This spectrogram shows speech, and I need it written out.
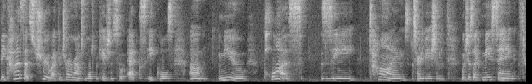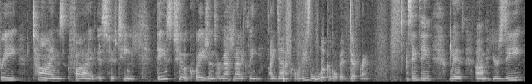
because that's true, I can turn around to multiplication. So x equals um, mu plus z times standard deviation, which is like me saying 3 times 5 is 15. These two equations are mathematically identical. They just look a little bit different. Same thing with um, your z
